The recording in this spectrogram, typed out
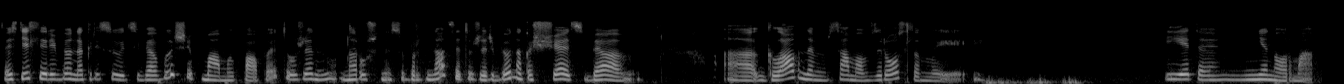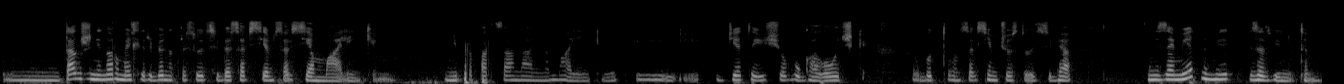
То есть если ребенок рисует себя выше мамы, папы, это уже ну, нарушенная субординация, это уже ребенок ощущает себя а, главным, самым взрослым, и, и это не норма. Также не норма, если ребенок рисует себя совсем-совсем маленьким, непропорционально маленьким, и, где-то еще в уголочке, как будто он совсем чувствует себя незаметным и задвинутым.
